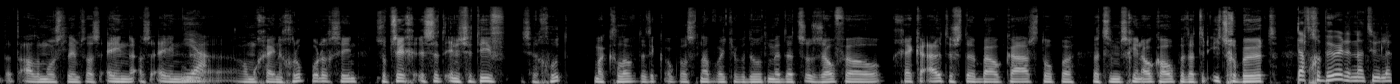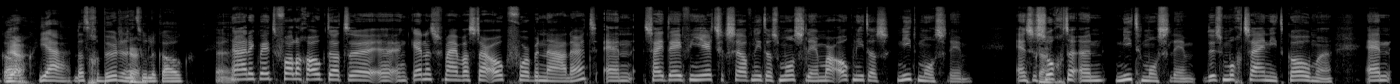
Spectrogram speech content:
dat alle moslims als één, als één Ja. homogene groep worden gezien. Dus op zich is het initiatief is het goed. Maar ik geloof dat ik ook wel snap wat je bedoelt met dat ze zoveel gekke uitersten bij elkaar stoppen. Dat ze misschien ook hopen dat er iets gebeurt. dat gebeurde natuurlijk Ja. ook. Ja, dat gebeurde natuurlijk ook. Eh, Ja, en ik weet toevallig ook dat eh, een kennis van mij was daar ook voor benaderd. En zij definieert zichzelf niet als moslim, maar ook niet als niet-moslim. En ze zochten een niet-moslim, dus mocht zij niet komen. En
